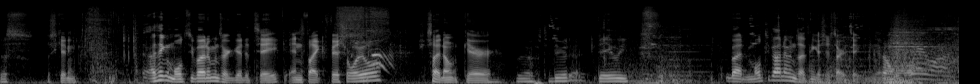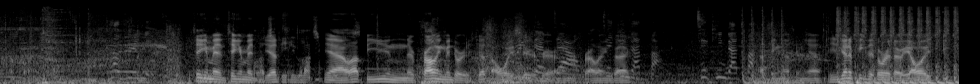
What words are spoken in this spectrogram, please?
this. Just kidding. I think multivitamins are good to take, and like fish oil, just I don't care. I have to do it daily. But multivitamins, I think I should start taking them. Take him in, take him in. Lots Jets. B, lots B, Yeah, lots lot B, and they're prowling mid doors. Jets always here, Them bro. I'm down. prowling back. back. Taking that back. Nothing, nothing yet. He's gonna peek the door though. He always peeks.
